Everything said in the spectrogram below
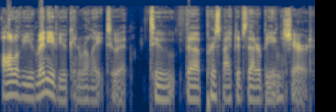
all of you, many of you, can relate to it, to the perspectives that are being shared.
